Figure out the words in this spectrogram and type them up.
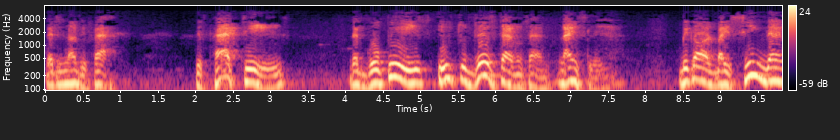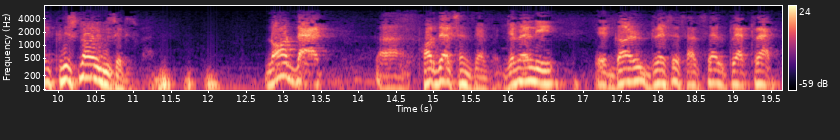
that is not the fact. The fact is that gopis used to dress themselves nicely because by seeing them, Krishna will be satisfied. Not that uh, for their sense gratification. Generally, a girl dresses herself to attract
